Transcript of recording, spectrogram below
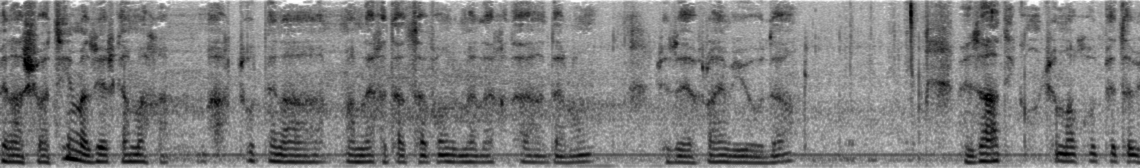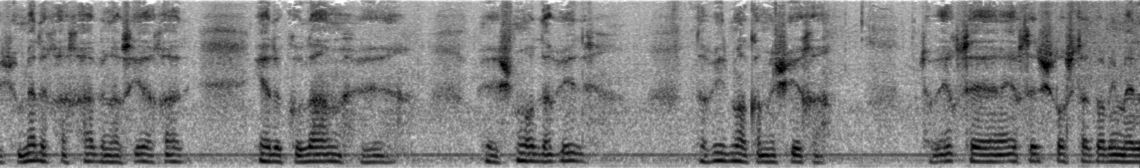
בין השבטים, אז יש גם אחדות בין ממלכת הצפון וממלכת הדרום, שזה אפרים ויהודה. וזה התיקון של מלכות בית אבישו. מלך אחד ונשיא אחד יהיה לכולם, ושמו דוד, דוד מלכה משיחה. עכשיו, איך זה, איך זה שלושת הדברים האלה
